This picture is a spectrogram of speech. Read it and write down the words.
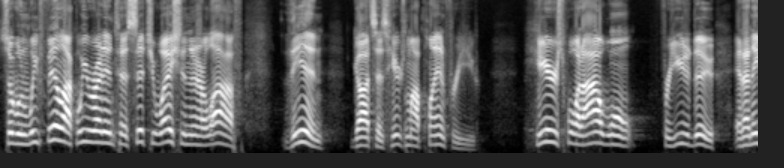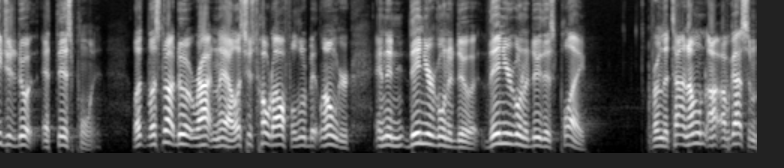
So when we feel like we run into a situation in our life, then God says, Here's my plan for you. Here's what I want for you to do, and I need you to do it at this point. Let, let's not do it right now. Let's just hold off a little bit longer, and then, then you're going to do it. Then you're going to do this play. From the time, I'm, I've got some,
